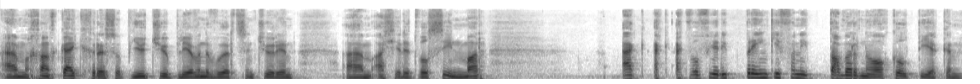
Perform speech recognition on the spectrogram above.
ehm um, gaan kyk gerus op YouTube Lewende Woord Centurion ehm um, as jy dit wil sien, maar ek ek ek wil vir jou die prentjie van die tabernakel teken.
